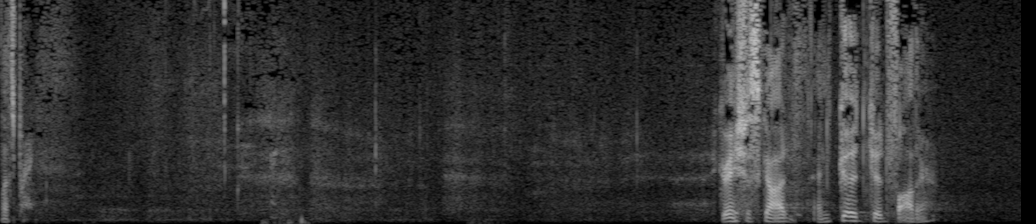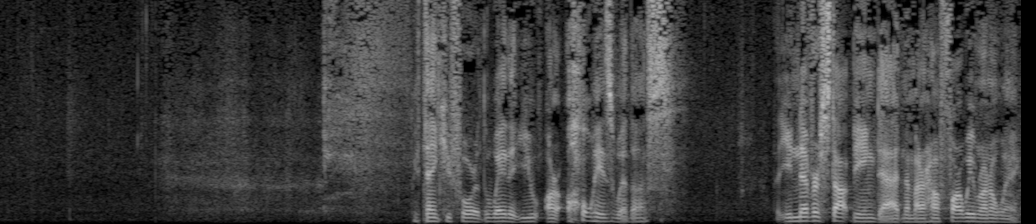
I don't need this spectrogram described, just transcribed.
Let's pray. Gracious God and good, good Father. We thank you for the way that you are always with us, that you never stop being dad, no matter how far we run away.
